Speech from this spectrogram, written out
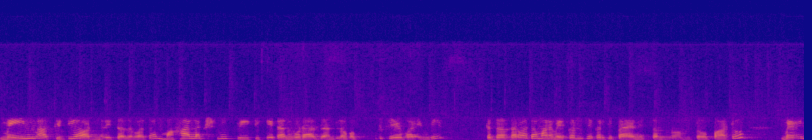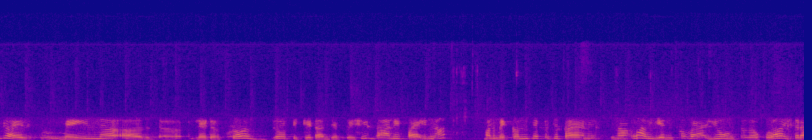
మెయిన్ సిటీ ఆర్డినరీ తర్వాత మహాలక్ష్మి ఫ్రీ టికెట్ అని కూడా దాంట్లో ఒక చేయబడింది దాని తర్వాత మనం ఎక్కడి నుంచి ఎక్కడికి ప్రయాణిస్తున్నాంతో పాటు మెయిన్గా మెయిన్ లెటర్స్తో జీరో టికెట్ అని చెప్పేసి దానిపైన మనం ఎక్కడి నుంచి ఎక్కడికి ప్రయాణిస్తున్నామో అది ఎంత వాల్యూ ఉంటుందో కూడా ఇక్కడ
